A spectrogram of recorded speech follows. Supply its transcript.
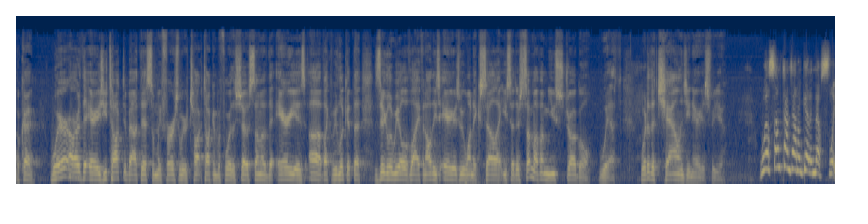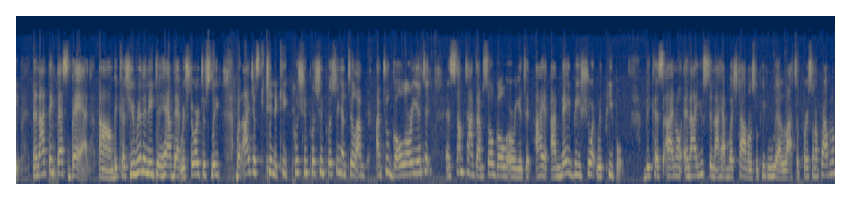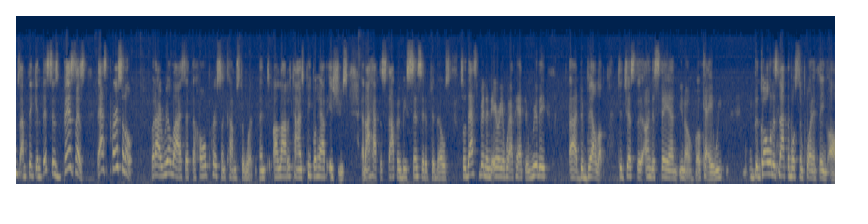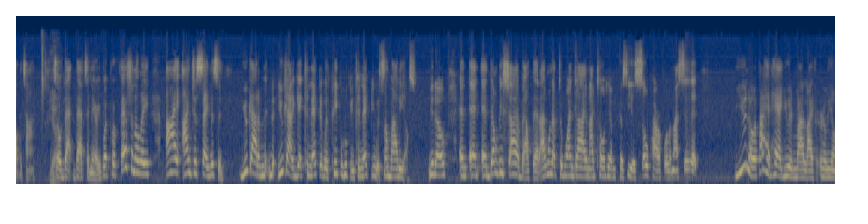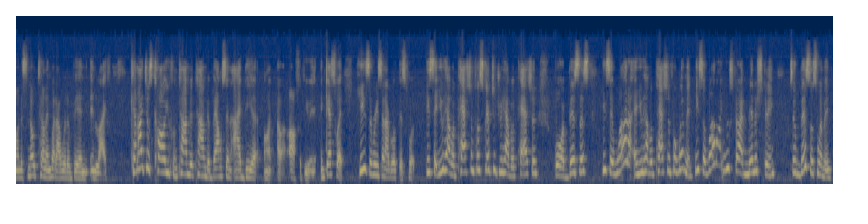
Okay. Where are the areas you talked about this when we first we were talk, talking before the show? Some of the areas of like if we look at the Ziglar Wheel of Life and all these areas we want to excel at. You said there's some of them you struggle with. What are the challenging areas for you? Well, sometimes I don't get enough sleep, and I think that's bad um, because you really need to have that restorative sleep. But I just tend to keep pushing, pushing, pushing until I'm I'm too goal oriented, and sometimes I'm so goal oriented I I may be short with people because I don't, and I used to not have much tolerance for people who had lots of personal problems. I'm thinking this is business, that's personal. But I realize that the whole person comes to work. And a lot of times people have issues, and I have to stop and be sensitive to those. So that's been an area where I've had to really uh, develop to just to understand, you know, okay, we the goal is not the most important thing all the time. Yeah. So that that's an area. But professionally, I I just say, listen, you gotta you gotta get connected with people who can connect you with somebody else you know and and and don't be shy about that i went up to one guy and i told him because he is so powerful and i said you know, if I had had you in my life early on, it's no telling what I would have been in life. Can I just call you from time to time to bounce an idea on, uh, off of you? And guess what? He's the reason I wrote this book. He said, You have a passion for scriptures, you have a passion for business. He said, Why not? And you have a passion for women. He said, Why don't you start ministering to business women,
